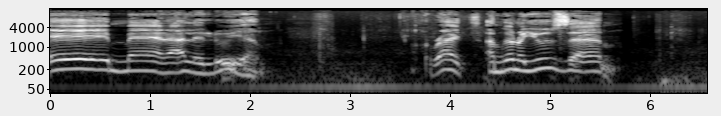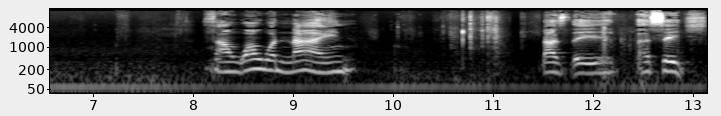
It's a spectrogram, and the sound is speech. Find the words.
amen. Hallelujah. All right, I'm going to use um, Psalm 119. That's the passage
